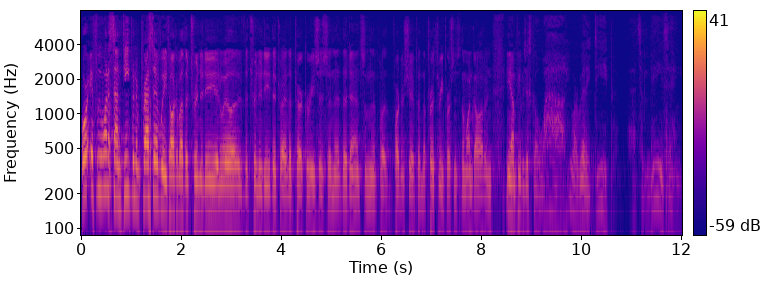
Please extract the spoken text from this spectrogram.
Or if we want to sound deep and impressive, we talk about the Trinity and we'll, uh, the Trinity, the, the perichoresis and the, the dance and the partnership and the per three persons in the one God. And, you know, people just go, wow, you are really deep. That's amazing.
